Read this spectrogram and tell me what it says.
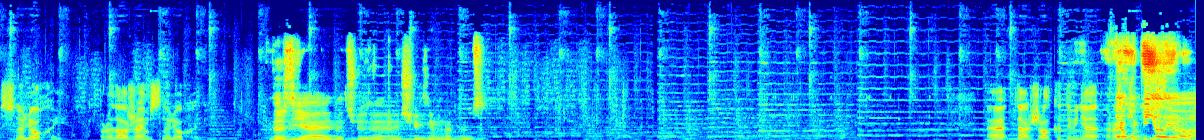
С нулехой. Продолжаем с нулехой. Подожди, а это что за еще где мы находимся? Э, да, жалко для меня Я раньше. убил ее!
